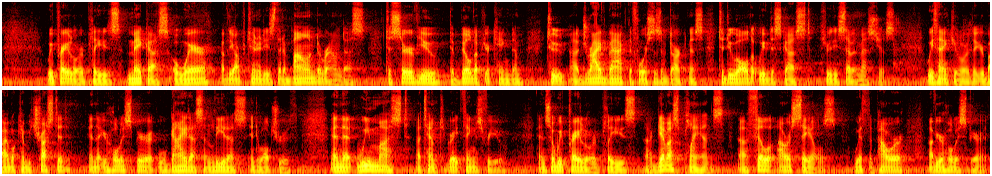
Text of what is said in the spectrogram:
We pray, Lord, please make us aware of the opportunities that abound around us to serve you, to build up your kingdom, to uh, drive back the forces of darkness, to do all that we've discussed through these seven messages. We thank you, Lord, that your Bible can be trusted and that your Holy Spirit will guide us and lead us into all truth, and that we must attempt great things for you. And so we pray, Lord, please uh, give us plans, uh, fill our sails with the power of your Holy Spirit.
